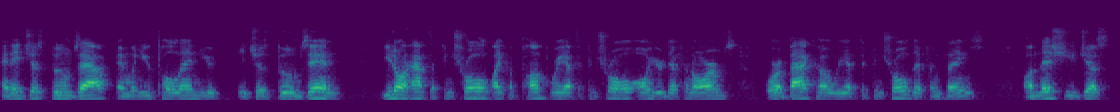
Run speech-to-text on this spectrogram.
and it just booms out. And when you pull in, you it just booms in. You don't have to control it like a pump where you have to control all your different arms or a backhoe where you have to control different things. On this, you just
